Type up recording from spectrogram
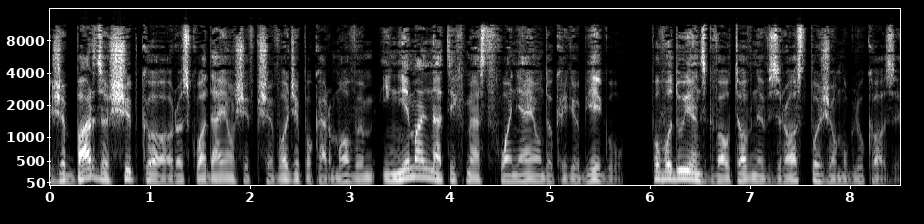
że bardzo szybko rozkładają się w przewodzie pokarmowym i niemal natychmiast wchłaniają do krwiobiegu, powodując gwałtowny wzrost poziomu glukozy.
